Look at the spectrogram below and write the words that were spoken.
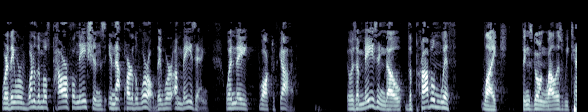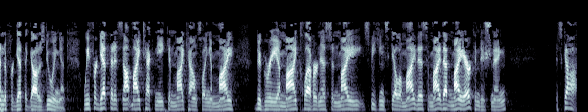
where they were one of the most powerful nations in that part of the world. They were amazing when they walked with God. It was amazing though. The problem with like things going well is we tend to forget that God is doing it. We forget that it's not my technique and my counseling and my degree and my cleverness and my speaking skill and my this and my that and my air conditioning. It's God.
